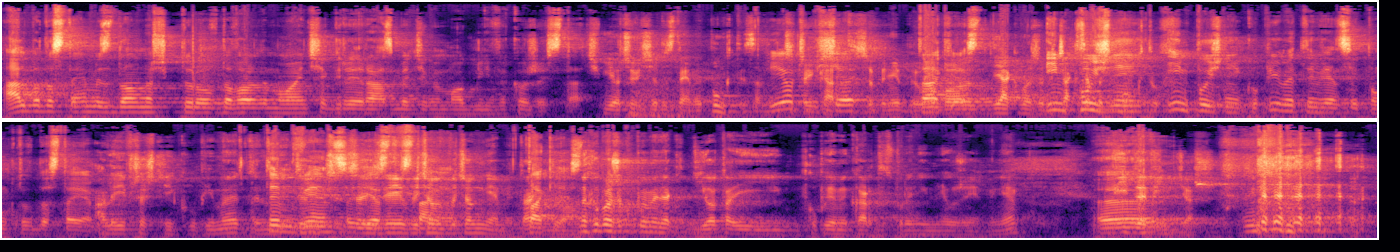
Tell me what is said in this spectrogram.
albo dostajemy zdolność, którą w dowolnym momencie gry raz będziemy mogli wykorzystać. I oczywiście dostajemy punkty za I oczywiście, karty, żeby nie było, tak bo jest. jak może być Im bez później, punktów? Im później kupimy, tym więcej punktów dostajemy. Ale im wcześniej kupimy, tym, Tym więcej jest w wycią- wyciągniemy, tak? Tak jest. No chyba, że kupujemy jak idiota i kupujemy karty, z której nigdy nie użyjemy, nie? E, Idę windziarz.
